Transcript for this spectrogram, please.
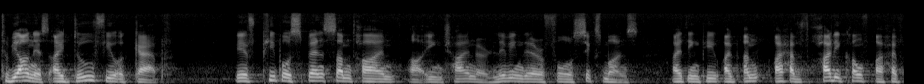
to be honest, I do feel a gap. If people spend some time uh, in China, living there for six months, I think people, I, I have highly I have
